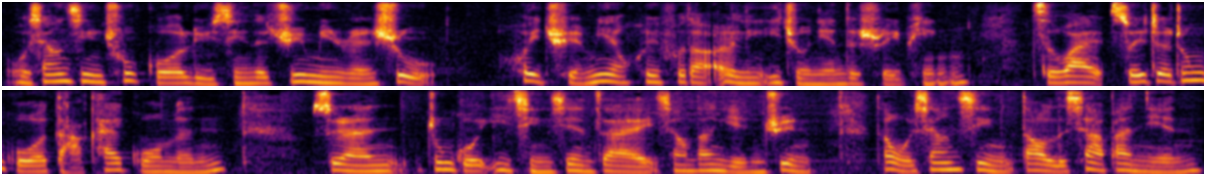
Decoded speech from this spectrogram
我相信出国旅行的居民人数会全面恢复到二零一九年的水平。此外，随着中国打开国门。虽然中国疫情现在相当严峻，但我相信到了下半年，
